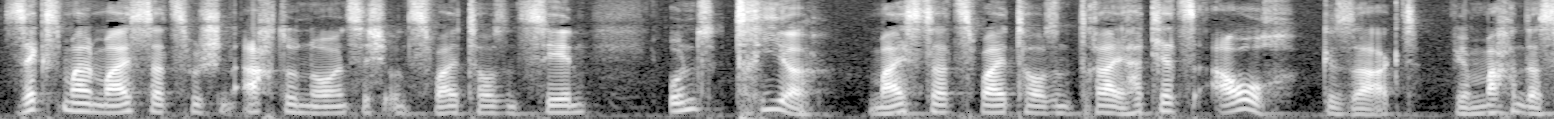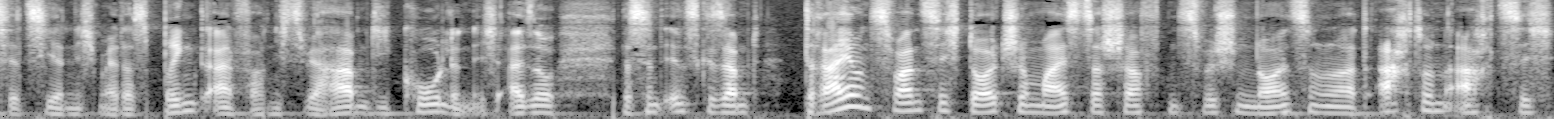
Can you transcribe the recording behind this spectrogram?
sechsmal Meister zwischen 98 und 2010. Und Trier, Meister 2003, hat jetzt auch gesagt, wir machen das jetzt hier nicht mehr, das bringt einfach nichts, wir haben die Kohle nicht. Also das sind insgesamt 23 deutsche Meisterschaften zwischen 1988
